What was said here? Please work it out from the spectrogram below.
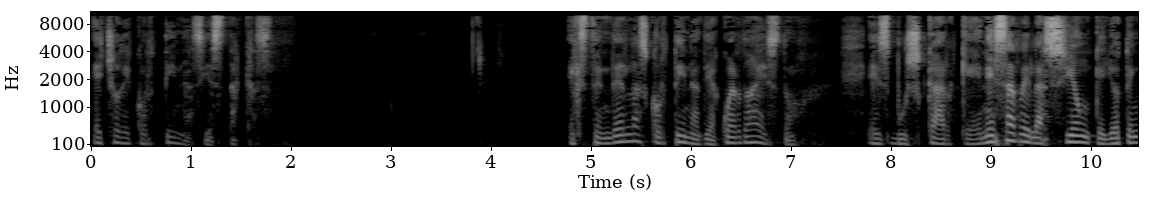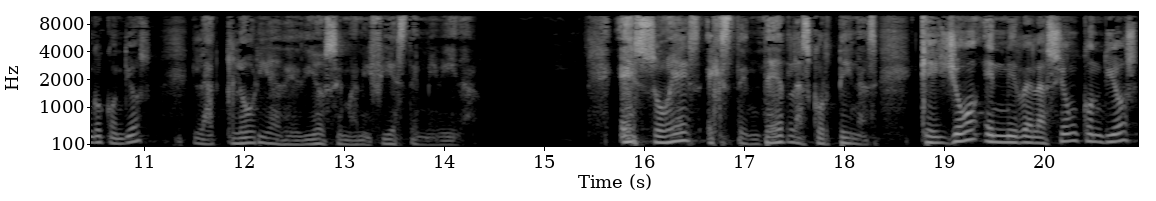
hecho de cortinas y estacas. Extender las cortinas de acuerdo a esto es buscar que en esa relación que yo tengo con Dios, la gloria de Dios se manifieste en mi vida. Eso es extender las cortinas. Que yo en mi relación con Dios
